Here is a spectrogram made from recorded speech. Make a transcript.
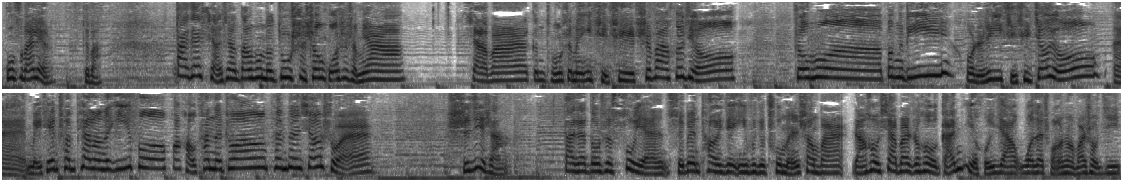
公司白领对吧？大家想象当中的都市生活是什么样啊？下了班跟同事们一起去吃饭喝酒。周末蹦个迪，或者是一起去郊游，哎，每天穿漂亮的衣服，化好看的妆，喷喷香水儿。实际上，大家都是素颜，随便套一件衣服就出门上班，然后下班之后赶紧回家窝在床上玩手机，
